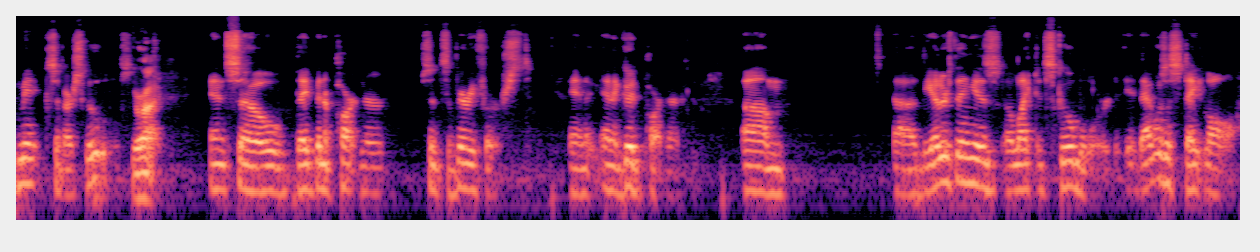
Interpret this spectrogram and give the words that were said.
mix of our schools. right And so they've been a partner since the very first, and a, and a good partner. Um, uh, the other thing is elected school board. That was a state law,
